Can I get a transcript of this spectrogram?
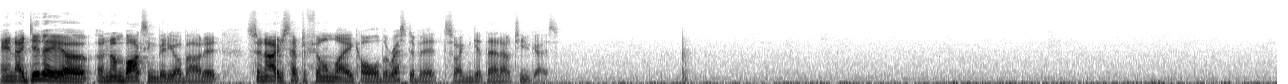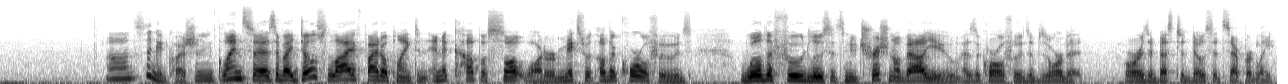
And I did a, a uh, an unboxing video about it, so now I just have to film like all the rest of it so I can get that out to you guys. Oh, this is a good question. Glenn says, if I dose live phytoplankton in a cup of salt water mixed with other coral foods, will the food lose its nutritional value as the coral foods absorb it? Or is it best to dose it separately?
